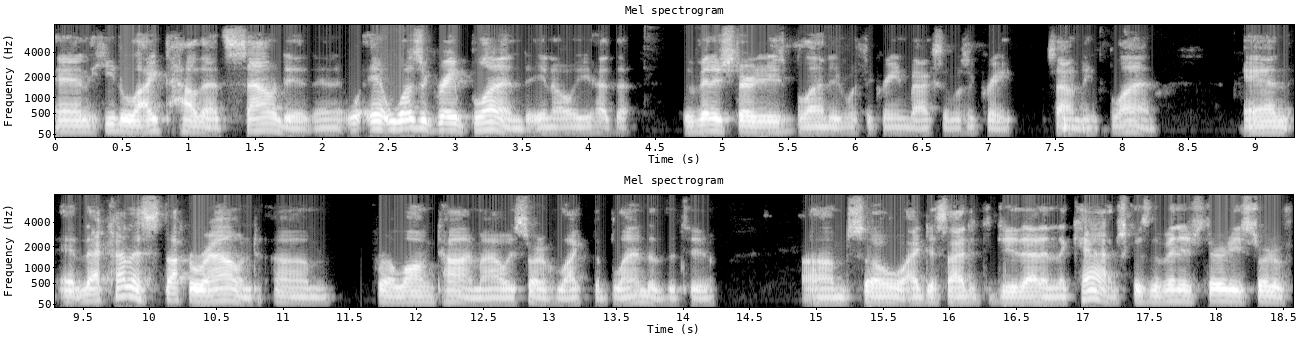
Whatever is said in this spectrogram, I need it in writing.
and he liked how that sounded, and it, it was a great blend. You know, you had the the vintage thirties blended with the greenbacks. It was a great sounding blend, and and that kind of stuck around um, for a long time. I always sort of liked the blend of the two. Um, so I decided to do that in the cabs because the vintage 30s sort of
